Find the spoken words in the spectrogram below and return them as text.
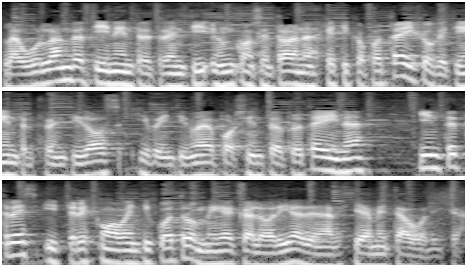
La burlanda tiene entre un concentrado energético proteico que tiene entre 32 y 29% de proteína y entre 3 y 3,24 megacalorías de energía metabólica.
